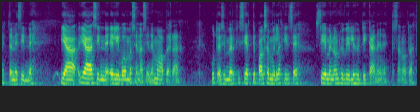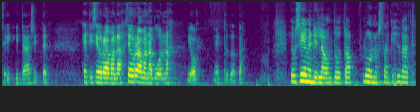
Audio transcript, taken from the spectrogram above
että ne sinne jää, jää sinne elinvoimaisena sinne maaperään. Mutta esimerkiksi jättipalsamillakin se siemen on hyvin lyhytikäinen, että sanotaan, että se itää sitten heti seuraavana, seuraavana vuonna jo. Että tota. Joo, siemenillä on tuota, luonnostaankin hyvät,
